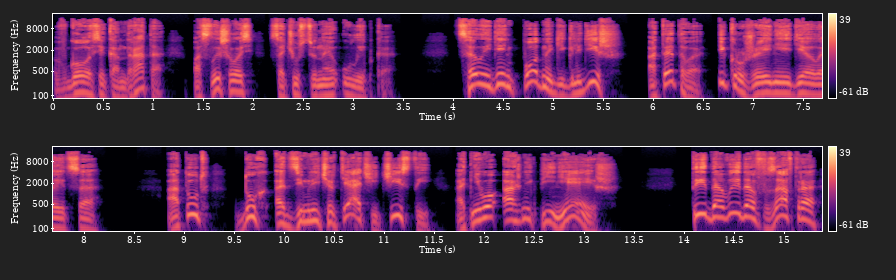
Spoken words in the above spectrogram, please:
В голосе Кондрата послышалась сочувственная улыбка. Целый день под ноги глядишь, от этого и кружение делается. А тут дух от земли чертячий, чистый, от него аж не пьянеешь. Ты, Давыдов, завтра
